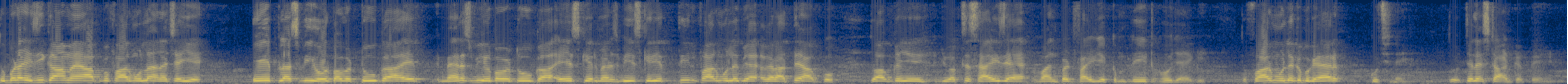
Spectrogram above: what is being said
तो बड़ा इजी काम है, आपको फार्मूला आना चाहिए। A plus B whole power two का A minus B whole power two का A square minus B square ये तीन फार्मूले भी अगर आते हैं आपको तो आपका ये जो एक्सरसाइज है वन पॉइंट फाइव ये कंप्लीट हो जाएगी। तो फार्मूले के बगैर कुछ नहीं। तो चलें स्टार्ट करते हैं।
